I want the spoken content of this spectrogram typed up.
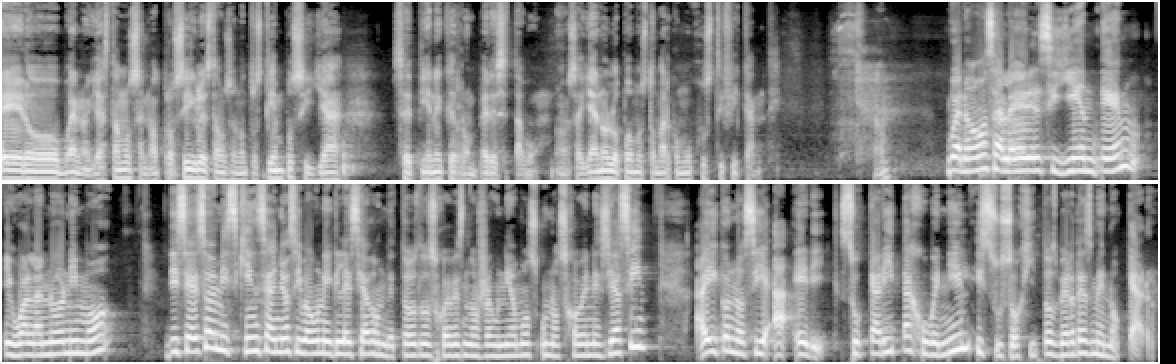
pero bueno, ya estamos en otro siglo, estamos en otros tiempos y ya se tiene que romper ese tabú. O sea, ya no lo podemos tomar como un justificante. Bueno, vamos a leer el siguiente, igual anónimo. Dice, eso de mis 15 años iba a una iglesia donde todos los jueves nos reuníamos unos jóvenes y así. Ahí conocí a Eric. Su carita juvenil y sus ojitos verdes me noquearon.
